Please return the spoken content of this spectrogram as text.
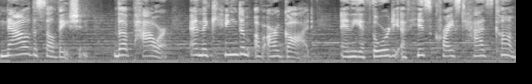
Now the salvation, the power, and the kingdom of our God and the authority of his Christ has come.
